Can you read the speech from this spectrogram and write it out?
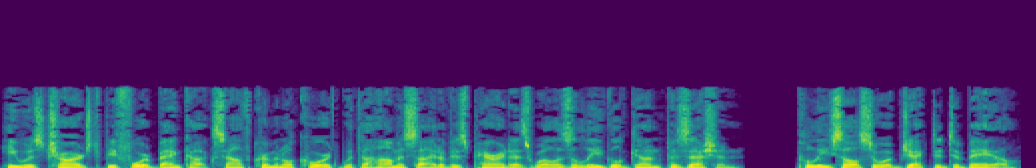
He was charged before Bangkok South Criminal Court with the homicide of his parent as well as illegal gun possession. Police also objected to bail.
